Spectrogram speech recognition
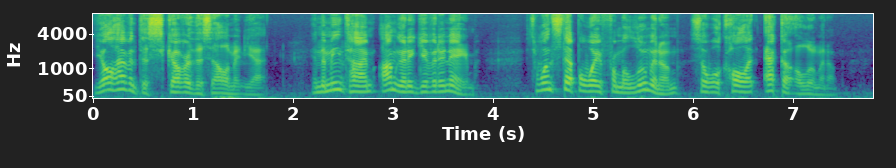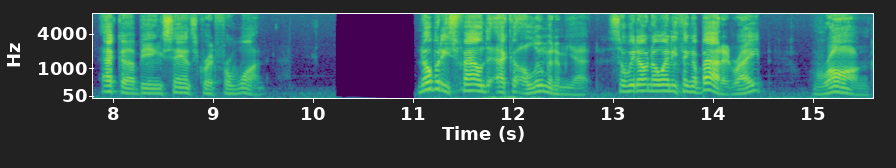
Y'all haven't discovered this element yet. In the meantime, I'm going to give it a name. It's one step away from aluminum, so we'll call it Eka aluminum, Eka being Sanskrit for one. Nobody's found Eka aluminum yet, so we don't know anything about it, right? Wrong.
